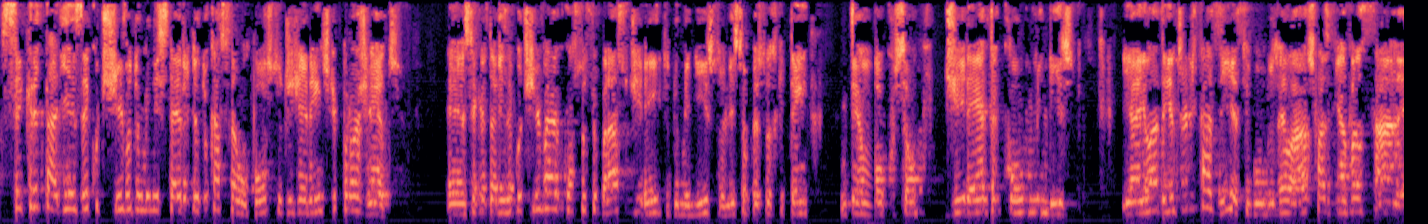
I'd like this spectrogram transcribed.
Secretaria Executiva do Ministério da Educação, posto de gerente de projetos. É, Secretaria Executiva é como se fosse o braço direito do ministro, ali são pessoas que têm interlocução direta com o ministro. E aí lá dentro ele fazia, segundo os relatos, fazia avançar né,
